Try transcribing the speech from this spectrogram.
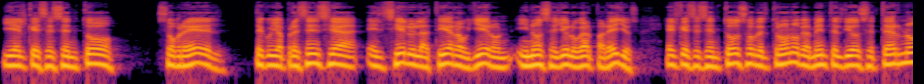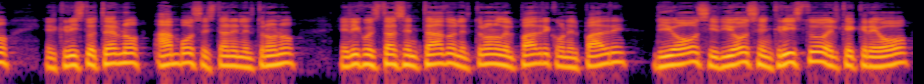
y el que se sentó sobre él, de cuya presencia el cielo y la tierra huyeron y no se halló lugar para ellos. El que se sentó sobre el trono, obviamente el Dios eterno, el Cristo eterno, ambos están en el trono. El Hijo está sentado en el trono del Padre con el Padre. Dios y Dios en Cristo, el que creó,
